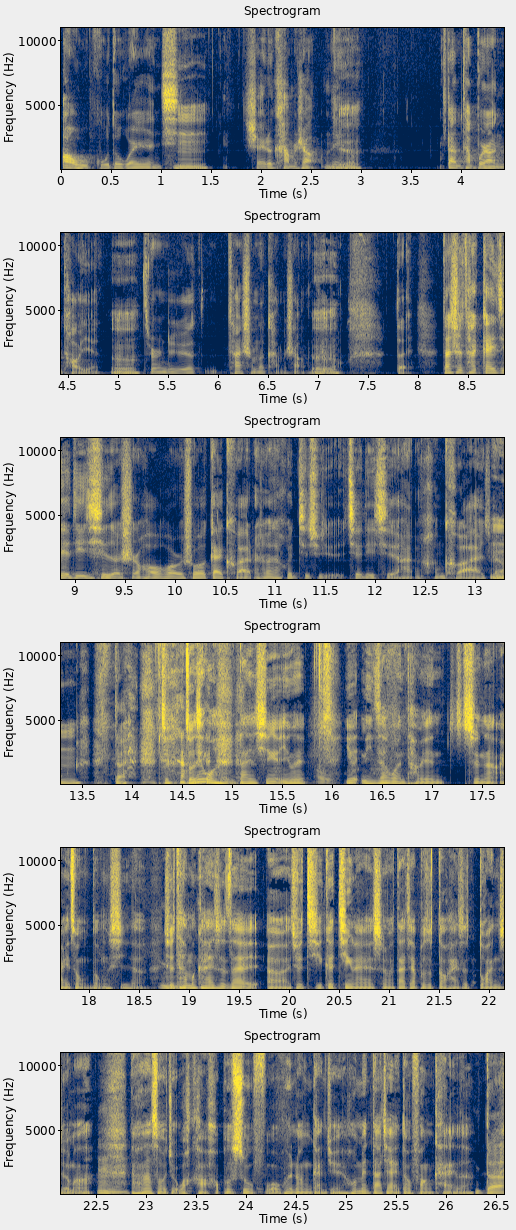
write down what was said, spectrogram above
傲骨的文人气，谁都看不上那个，但他不让你讨厌，嗯，就是你就觉得他什么都看不上那种。对，但是他该接地气的时候，或者说该可爱的时候，他会继续接地气，还很可爱这样。嗯、对，昨天我很担心，因为、哦、因为你知道我很讨厌直男癌这种东西的，就他们开始在呃，就几个进来的时候，大家不是都还是端着吗？嗯，然后那时候我就哇靠，好不舒服，我会那种感觉。后面大家也都放开了。对，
